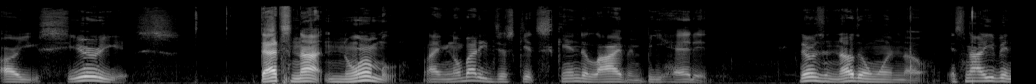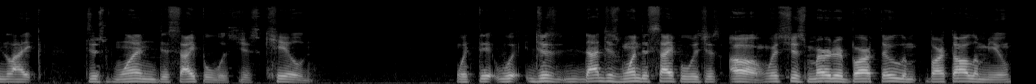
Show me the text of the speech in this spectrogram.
are you serious? That's not normal. Like, nobody just gets skinned alive and beheaded. There was another one, though. It's not even like just one disciple was just killed. With it, with just not just one disciple was just oh, let's just murder Bartholomew. Bartholomew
